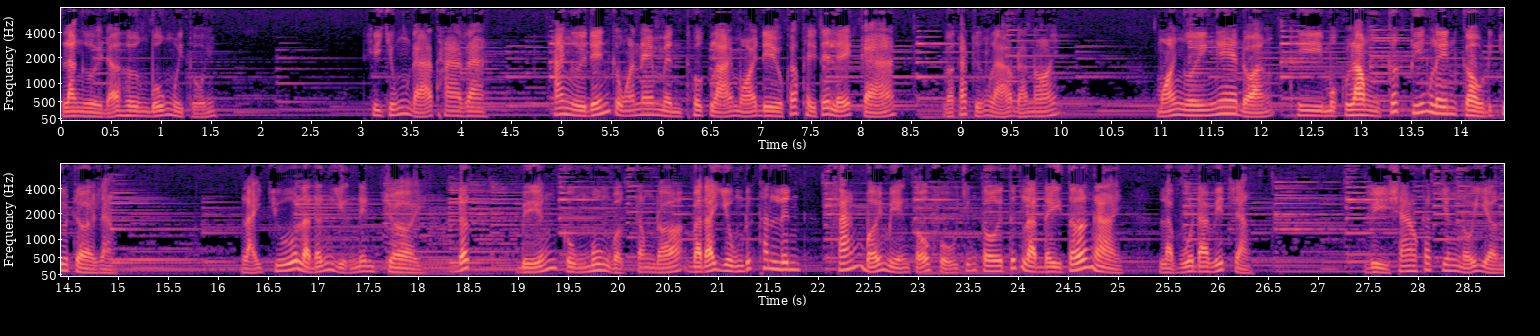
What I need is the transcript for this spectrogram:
là người đã hơn 40 tuổi. Khi chúng đã tha ra, hai người đến cùng anh em mình thuật lại mọi điều các thầy tế lễ cả và các trưởng lão đã nói. Mọi người nghe đoạn thì một lòng cất tiếng lên cầu Đức Chúa Trời rằng Lạy Chúa là đấng dựng nên trời, đất biển cùng muôn vật trong đó và đã dùng Đức Thánh Linh phán bởi miệng tổ phụ chúng tôi, tức là đầy tớ Ngài, là vua David rằng, Vì sao các dân nổi giận?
